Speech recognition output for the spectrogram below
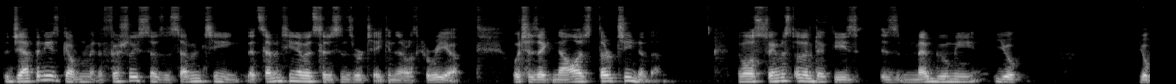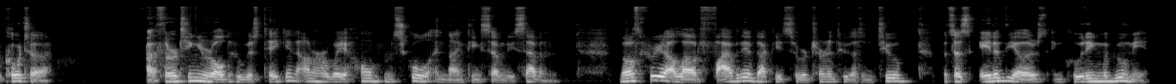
The Japanese government officially says that 17, that 17 of its citizens were taken to North Korea, which has acknowledged 13 of them. The most famous of the abductees is Megumi Yokota, a 13 year old who was taken on her way home from school in 1977. North Korea allowed five of the abductees to return in 2002, but says eight of the others, including Megumi,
